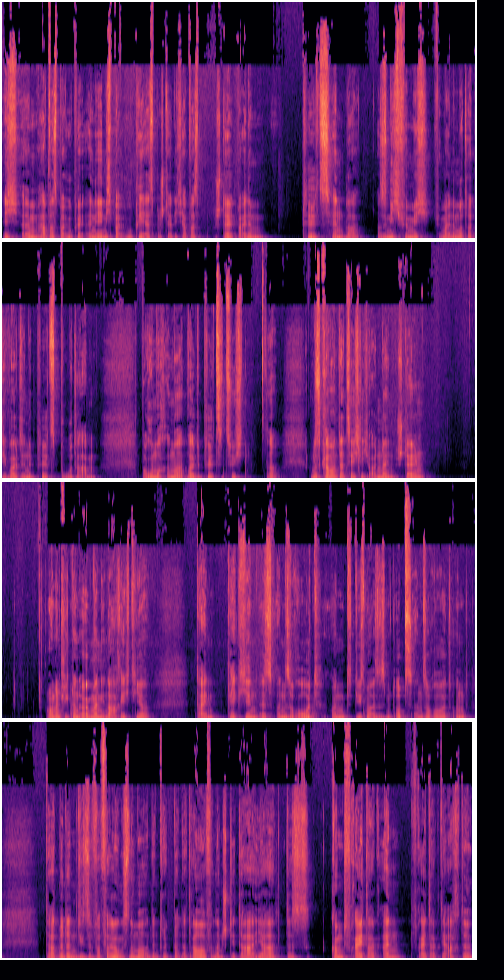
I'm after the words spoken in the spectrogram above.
ich ähm, habe was bei UPS, nee, nicht bei UPS bestellt, ich habe was bestellt bei einem Pilzhändler. Also nicht für mich, für meine Mutter, die wollte eine Pilzbrut haben. Warum auch immer, wollte Pilze züchten. So. Und das kann man tatsächlich online bestellen. Und dann kriegt man irgendwann die Nachricht hier, dein Päckchen ist on the road. Und diesmal ist es mit Ups on the road und da hat man dann diese Verfolgungsnummer und dann drückt man da drauf und dann steht da, ja, das kommt Freitag an, Freitag der 8.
